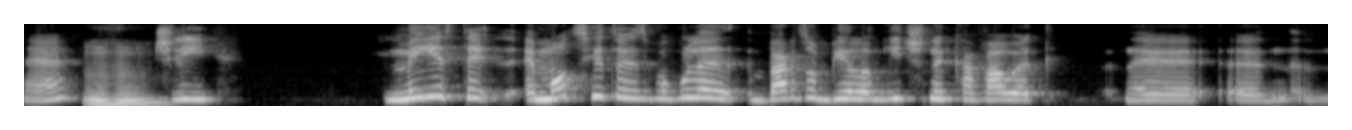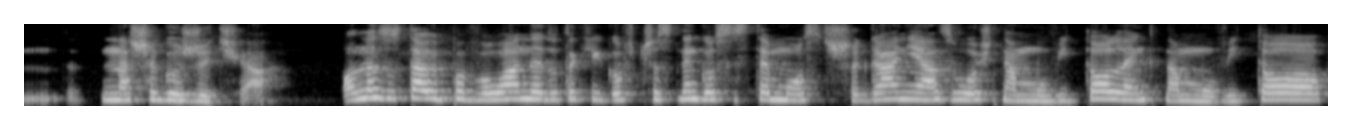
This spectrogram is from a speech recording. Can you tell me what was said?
Mhm. Czyli my jeste, emocje to jest w ogóle bardzo biologiczny kawałek y, y, naszego życia. One zostały powołane do takiego wczesnego systemu ostrzegania. Złość nam mówi to, lęk nam mówi to,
